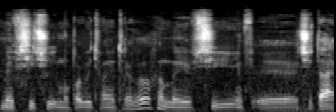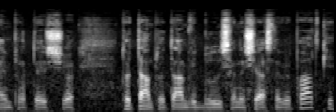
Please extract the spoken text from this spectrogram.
ми всі чуємо повітряні тривоги, ми всі е, читаємо про те, що то там, то там відбулися нещасні випадки.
